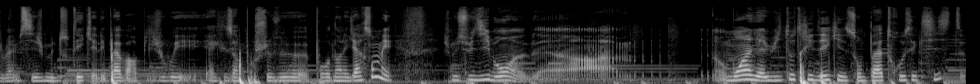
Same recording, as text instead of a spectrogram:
même si je me doutais qu'il allait pas avoir bijoux et, accessoires pour cheveux euh, pour, dans les garçons, mais je me suis dit, bon, euh, au moins il y a 8 autres idées qui ne sont pas trop sexistes.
